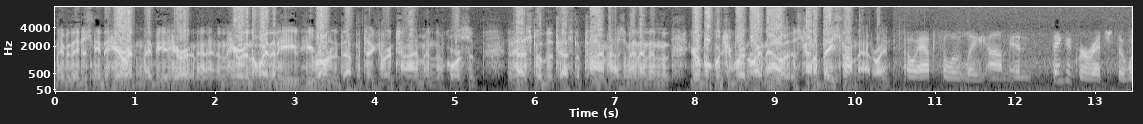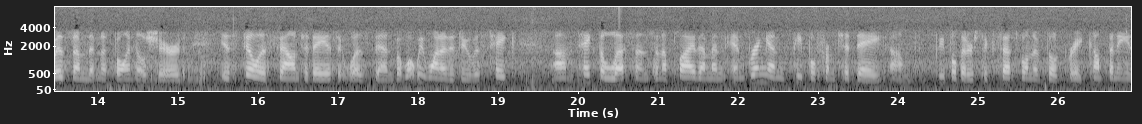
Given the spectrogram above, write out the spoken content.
maybe they just need to hear it and maybe you hear it and hear it in the way that he, he wrote it at that particular time. And of course, it, it has stood the test of time, hasn't it? And then your book, which you've written right now, is kind of based on that, right? Oh, absolutely. Um, and Grow Rich, the wisdom that Napoleon Hill shared is still as sound today as it was then. But what we wanted to do was take um, take the lessons and apply them and, and bring in people from today, um, people that are successful and have built great companies,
